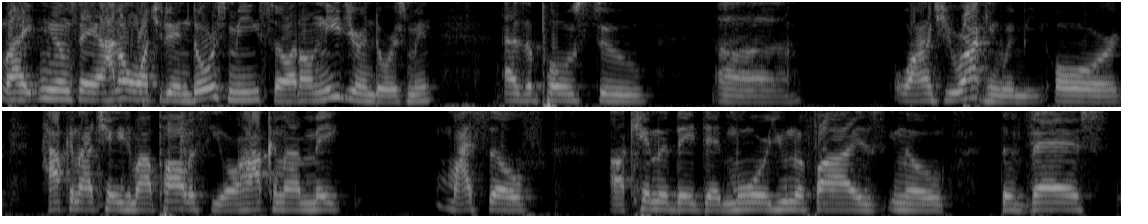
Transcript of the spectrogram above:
like you know what I'm saying? I don't want you to endorse me, so I don't need your endorsement. As opposed to, uh, why aren't you rocking with me? Or how can I change my policy? Or how can I make myself a candidate that more unifies, you know, the vast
